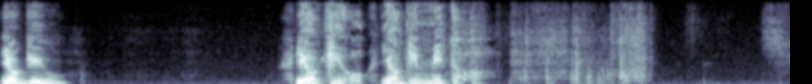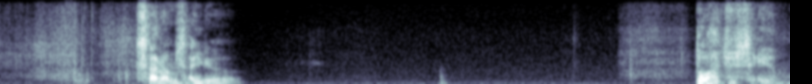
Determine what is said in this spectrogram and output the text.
여기요. 여기요, 여기입니다. 사람 살려. 도와주세요.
